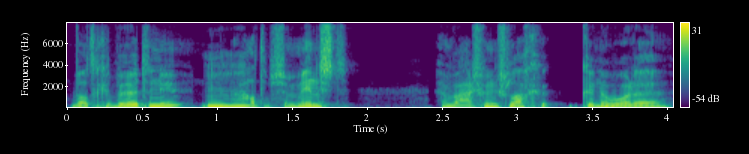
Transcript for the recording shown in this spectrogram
wat gebeurt er nu? Mhm. Had op zijn minst een waarschuwingsvlag kunnen worden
